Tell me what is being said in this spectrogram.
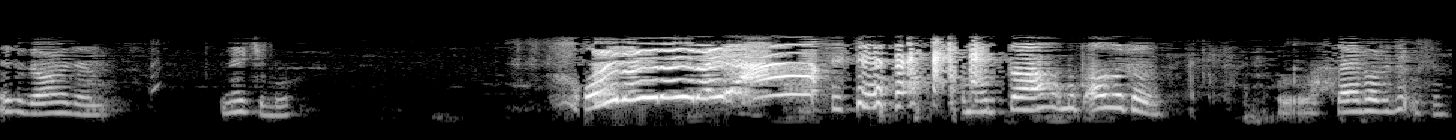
Neyse devam edelim. Ne ki bu? Hayır hayır hayır hayır. Aa! Umut al bakalım. Sen yapabilecek misin?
